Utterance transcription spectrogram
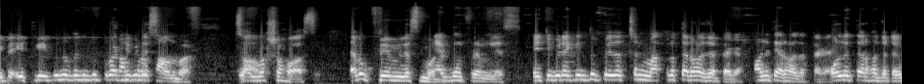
এটা এই থেকে এই পর্যন্ত কিন্তু পুরো টিভিটা সাউন্ড বার সাউন্ড বার সহ আছে। এবং ফ্রেমলেস মডেল একদম ফ্রেমলেস এই টিভিটা কিন্তু পেয়ে যাচ্ছেন মাত্র তেরো হাজার টাকা। অনলি তেরো হাজার টাকা। অনলি তেরো হাজার টাকা।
